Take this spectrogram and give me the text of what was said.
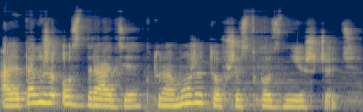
ale także o zdradzie, która może to wszystko zniszczyć.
